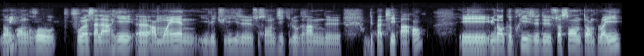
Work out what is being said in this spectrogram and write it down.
Donc, en gros, pour un salarié, en moyenne, il utilise 70 kg de, de papier par an. Et une entreprise de 60 employés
